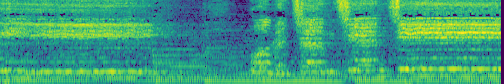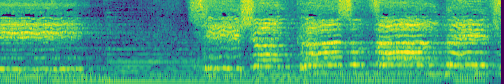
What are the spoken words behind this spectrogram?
一，我们正前进，齐声歌颂赞美主，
